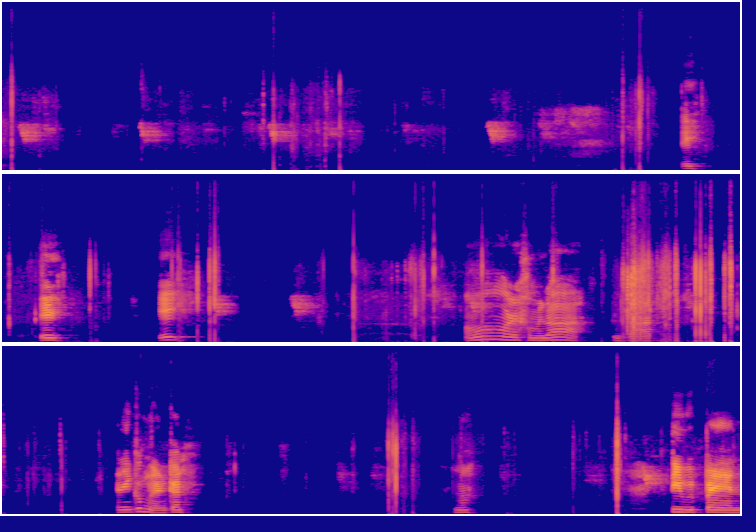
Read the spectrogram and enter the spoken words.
เอ๊ะเอ๊ะเอ๊ะอ๋อในคาเม ล่าเป็นการ์ด อันนี้ก็เหมือนกันนะตีวีแปน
